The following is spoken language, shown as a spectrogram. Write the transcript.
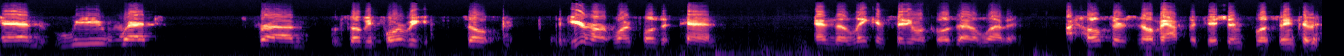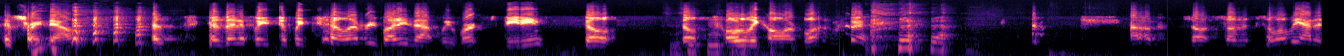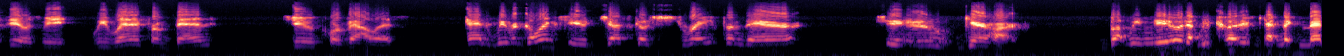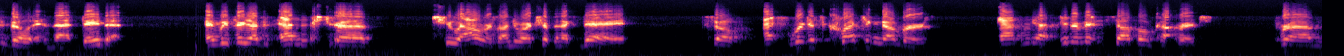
and we went from So before we, so the Gearhart one closed at ten, and the Lincoln City one closed at eleven. I hope there's no mathematicians listening to this right now, because then if we if we tell everybody that we weren't speeding, they'll they'll totally call our bluff. um, so so so what we had to do is we we went in from Bend to Corvallis. and we were going to just go straight from there to Gearhart. But we knew that we couldn't get McMinnville in that day then. And we figured I'd add an extra two hours onto our trip the next day. So I, we're just crunching numbers, and we have intermittent cell phone coverage from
